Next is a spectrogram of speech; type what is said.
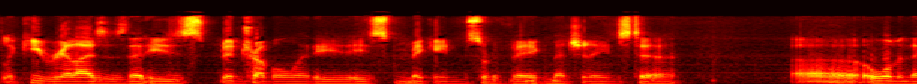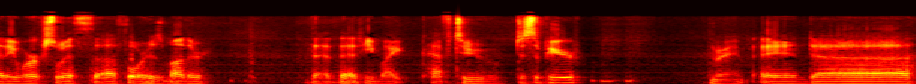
like he realizes that he's in trouble, and he, he's making sort of vague mentionings to uh, a woman that he works with uh, for his mother, that that he might have to disappear, Right. and uh,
